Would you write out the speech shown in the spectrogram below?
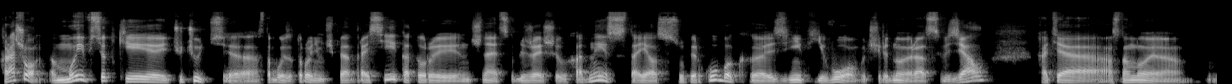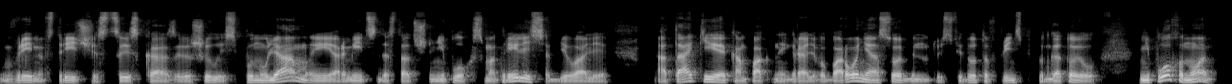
Хорошо, мы все-таки чуть-чуть э, с тобой затронем чемпионат России, который начинается в ближайшие выходные, состоялся Суперкубок, «Зенит» его в очередной раз взял, Хотя основное время встречи с ЦСКА завершилось по нулям, и армейцы достаточно неплохо смотрелись, отбивали атаки, компактно играли в обороне особенно. То есть Федотов, в принципе, подготовил неплохо, но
